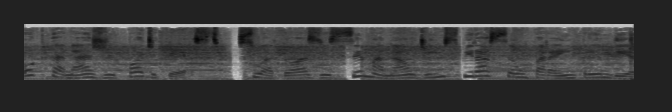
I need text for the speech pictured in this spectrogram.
Octanage Podcast, sua dose semanal de inspiração para empreender.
